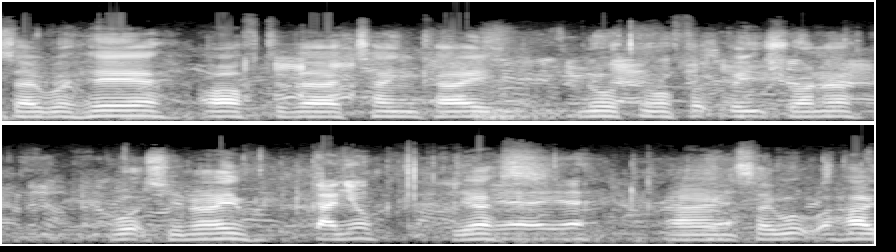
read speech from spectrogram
So we're here after the 10k North Norfolk Beach Runner. What's your name? Daniel. Yes. Yeah, yeah. And so, what, how,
